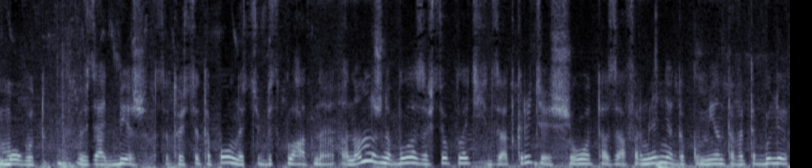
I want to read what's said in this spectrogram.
могут взять беженцы. То есть это полностью бесплатное. А нам нужно было за все платить. За открытие счета, за оформление документов. Это были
